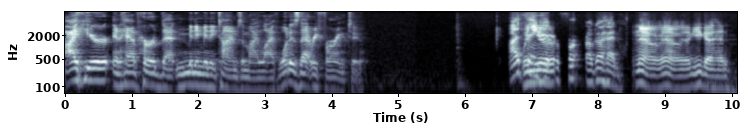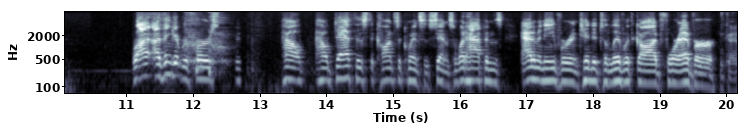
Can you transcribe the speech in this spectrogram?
I hear and have heard that many, many times in my life. What is that referring to? I When think you're- it refer- Oh, go ahead. no, no, you go ahead. Well, I, I think it refers to how how death is the consequence of sin. So what happens? Adam and Eve were intended to live with God forever, Okay.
